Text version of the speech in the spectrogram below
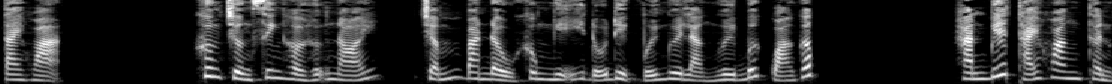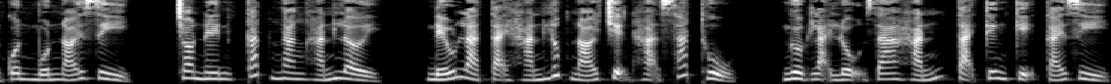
tai họa. Khương Trường Sinh hờ hững nói: chấm ban đầu không nghĩ đối địch với ngươi là ngươi bước quá gấp. Hắn biết Thái Hoang Thần Quân muốn nói gì, cho nên cắt ngang hắn lời. Nếu là tại hắn lúc nói chuyện hạ sát thủ, ngược lại lộ ra hắn tại kinh kỵ cái gì.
